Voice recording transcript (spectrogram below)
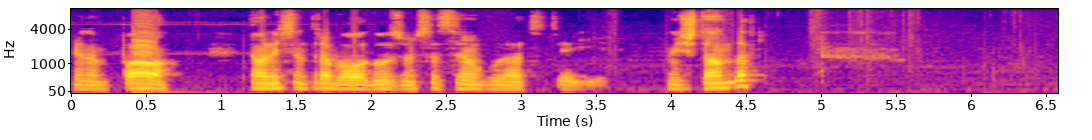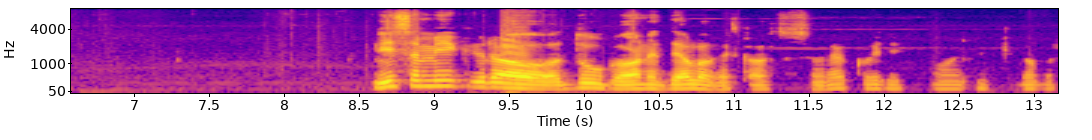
Jedan pao. Ja nisam trebao ovo da uzmem, sad se ne mogu vratiti ništa onda. Nisam igrao dugo one delove, kao što sam rekao, vidi, ovo je neki dobar.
